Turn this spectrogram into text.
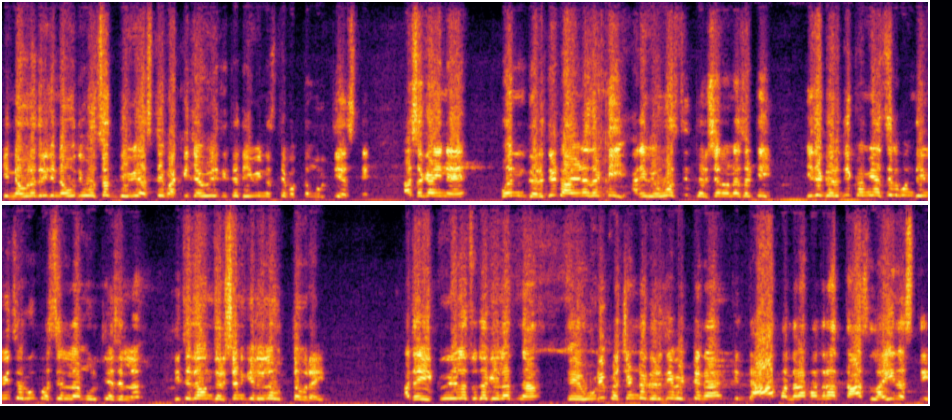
की नवरात्रीचे नऊ दिवसच देवी असते बाकीच्या वेळी तिथे देवी नसते फक्त मूर्ती असते. असं काही नाही. पण गर्दी टाळण्यासाठी आणि व्यवस्थित दर्शन होण्यासाठी तिथे गर्दी कमी असेल पण देवीचं रूप असेल ना मूर्ती असेल ना तिथे जाऊन दर्शन केलेलं उत्तम राहील. आता एकविरेला सुद्धा गेलात ना तर एवढी प्रचंड गर्दी भेटते ना की दहा पंधरा पंधरा तास लाईन असते.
